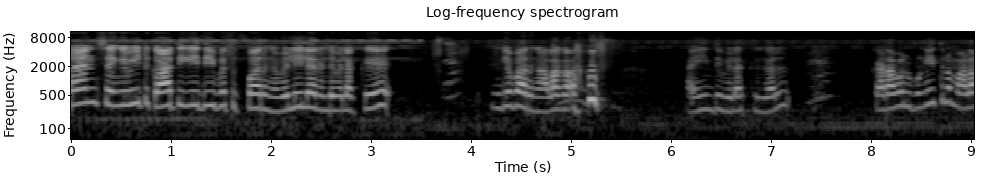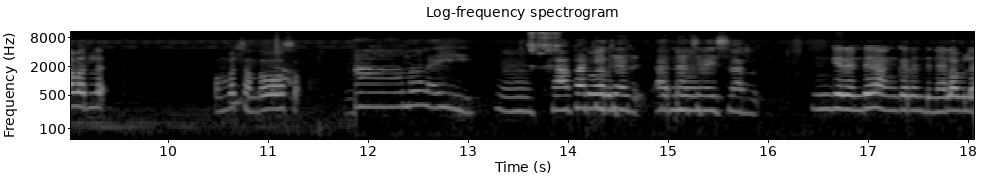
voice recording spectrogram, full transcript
ஃப்ரெண்ட்ஸ் எங்கள் வீட்டு கார்த்திகை தீபத்துக்கு பாருங்கள் வெளியில் ரெண்டு விளக்கு. இங்கே பாருங்கள் அழகா. ஐந்து விளக்குகள். கடவுள் புண்ணியத்தில் மழை வரல. ரொம்ப சந்தோஷம். இங்கே ரெண்டு அங்கே ரெண்டு நிலவுல.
